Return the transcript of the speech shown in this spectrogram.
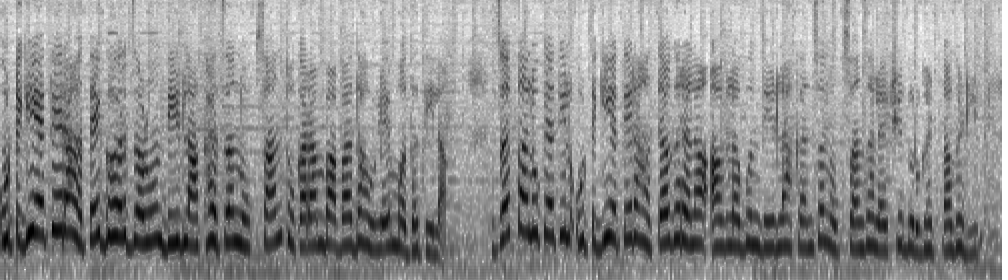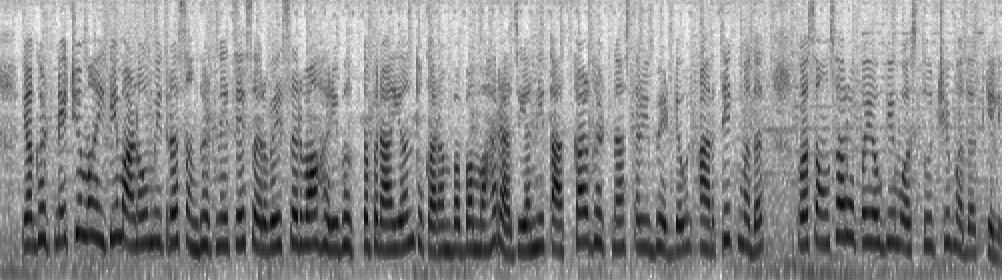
उटगी येथे राहते घर जळून दीड लाखाचं नुकसान तुकाराम बाबा धावले मदतीला. जत तालुक्यातील उटगी येथे राहत्या घराला आग लागून दीड लाखांचं नुकसान झाल्याची दुर्घटना घडली. या घटनेची माहिती मानव मित्र संघटनेचे सर्वेसर्वा हरिभक्त परायण तुकाराम बाबा महाराज यांनी तात्काळ घटनास्थळी भेट देऊन आर्थिक मदत व संसारोपयोगी वस्तूची मदत केली.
